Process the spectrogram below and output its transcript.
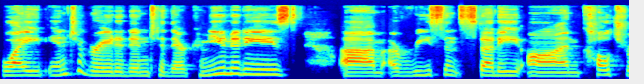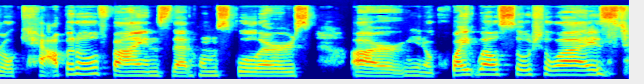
quite integrated into their communities. Um, a recent study on cultural capital finds that homeschoolers are, you know, quite well socialized,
